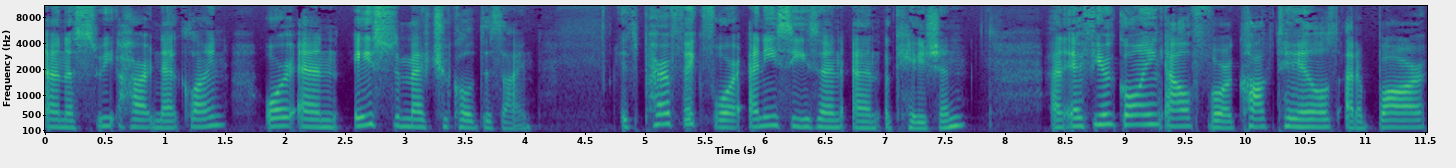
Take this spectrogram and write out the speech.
and a sweetheart neckline or an asymmetrical design. It's perfect for any season and occasion. And if you're going out for cocktails at a bar,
